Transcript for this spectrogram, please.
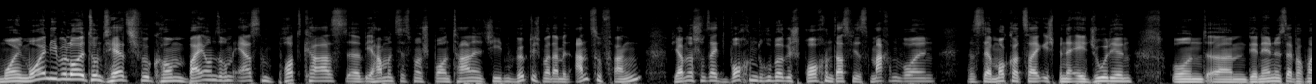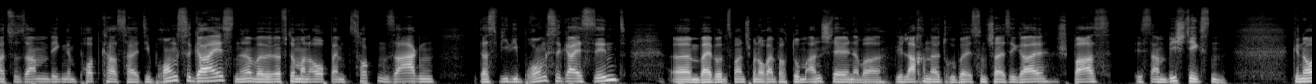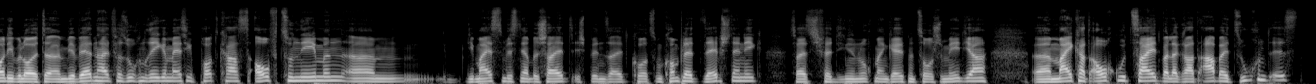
Moin, moin, liebe Leute und herzlich willkommen bei unserem ersten Podcast. Äh, wir haben uns jetzt mal spontan entschieden, wirklich mal damit anzufangen. Wir haben da schon seit Wochen drüber gesprochen, dass wir es machen wollen. Das ist der Mockerzeig, ich bin der A. Julian und ähm, wir nennen uns einfach mal zusammen wegen dem Podcast halt die Bronze Guys, ne, weil wir öfter mal auch beim Zocken sagen, dass wir die Bronze Guys sind, ähm, weil wir uns manchmal auch einfach dumm anstellen, aber wir lachen halt drüber, ist uns scheißegal. Spaß ist am wichtigsten. Genau, liebe Leute, ähm, wir werden halt versuchen, regelmäßig Podcasts aufzunehmen. Ähm, die meisten wissen ja Bescheid, ich bin seit kurzem komplett selbstständig. Das heißt, ich verdiene noch mein Geld mit Social Media. Äh, Mike hat auch gut Zeit, weil er gerade arbeitssuchend ist.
